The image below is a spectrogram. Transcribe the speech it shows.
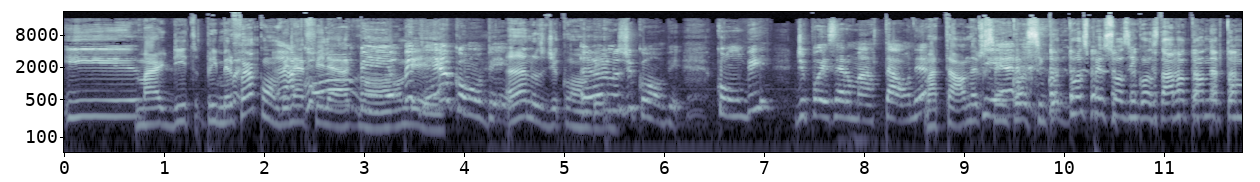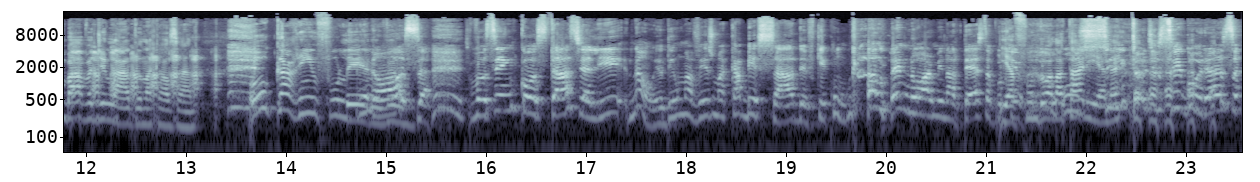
e. Mardito. Primeiro foi a Kombi, A né, filha? A Kombi, Eu peguei a Kombi. Anos de Kombi. Anos de Kombi. Kombi, depois era uma Towner. Uma Towner, que era... enco- duas pessoas encostavam, a Towner tombava de lado na calçada. Ou carrinho fuleiro, viu? Nossa, se você encostasse ali. Não, eu dei uma vez uma cabeçada, eu fiquei com um galo enorme na testa. Porque E afundou a lataria, o né? cinto de segurança,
